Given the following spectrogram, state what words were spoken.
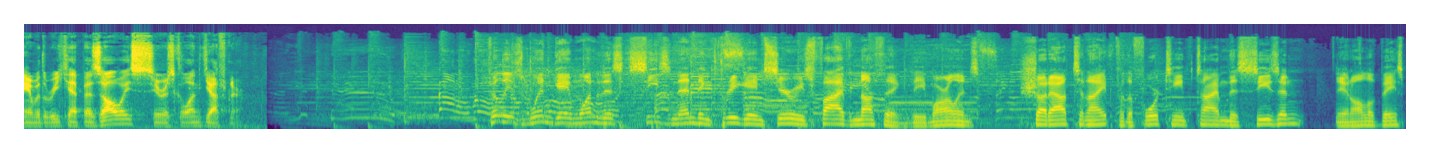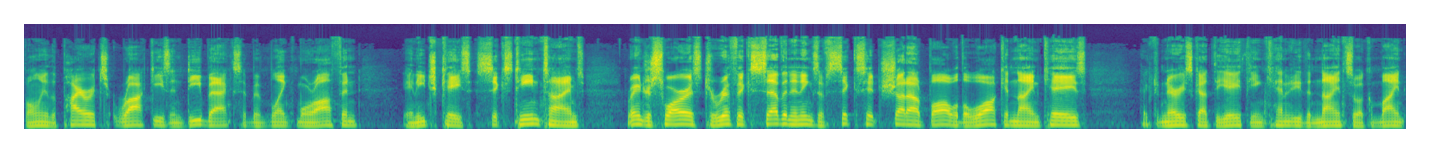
And with a recap, as always, here is Glenn Geffner. Phillies win game one of this season ending three game series 5 0. The Marlins shut out tonight for the 14th time this season in all of baseball. Only the Pirates, Rockies, and D backs have been blanked more often, in each case 16 times. Ranger Suarez, terrific seven innings of six hit shutout ball with a walk and nine Ks. Hector Neris got the eighth, Ian Kennedy the ninth, so a combined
